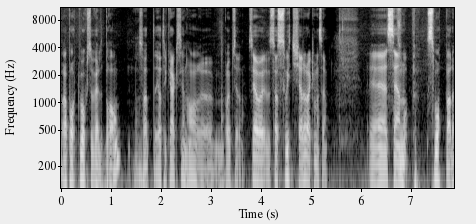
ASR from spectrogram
rapport var också väldigt bra. Mm. Så att jag tycker aktien har bra uppsida. Så jag, så jag switchade där kan man säga. Sen Swap. swappade.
